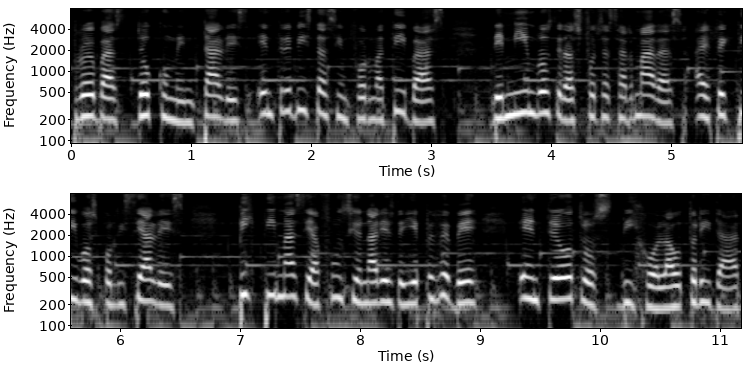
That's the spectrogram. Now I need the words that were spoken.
pruebas documentales, entrevistas informativas de miembros de las Fuerzas Armadas, a efectivos policiales, víctimas y a funcionarios de YPFB, entre otros, dijo la autoridad.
